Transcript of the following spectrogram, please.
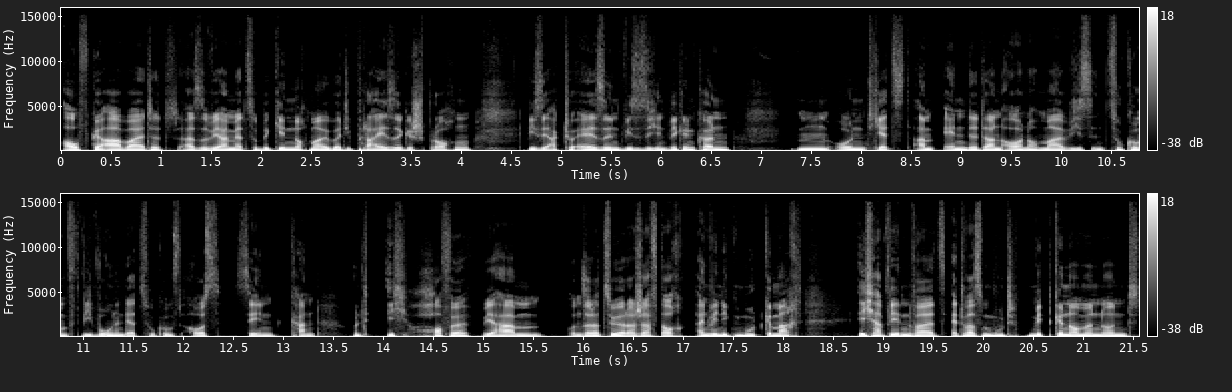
aufgearbeitet. Also wir haben ja zu Beginn nochmal über die Preise gesprochen, wie sie aktuell sind, wie sie sich entwickeln können. Mm, und jetzt am Ende dann auch nochmal, wie es in Zukunft, wie Wohnen der Zukunft aussehen kann. Und ich hoffe, wir haben unserer Zuhörerschaft auch ein wenig Mut gemacht. Ich habe jedenfalls etwas Mut mitgenommen und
